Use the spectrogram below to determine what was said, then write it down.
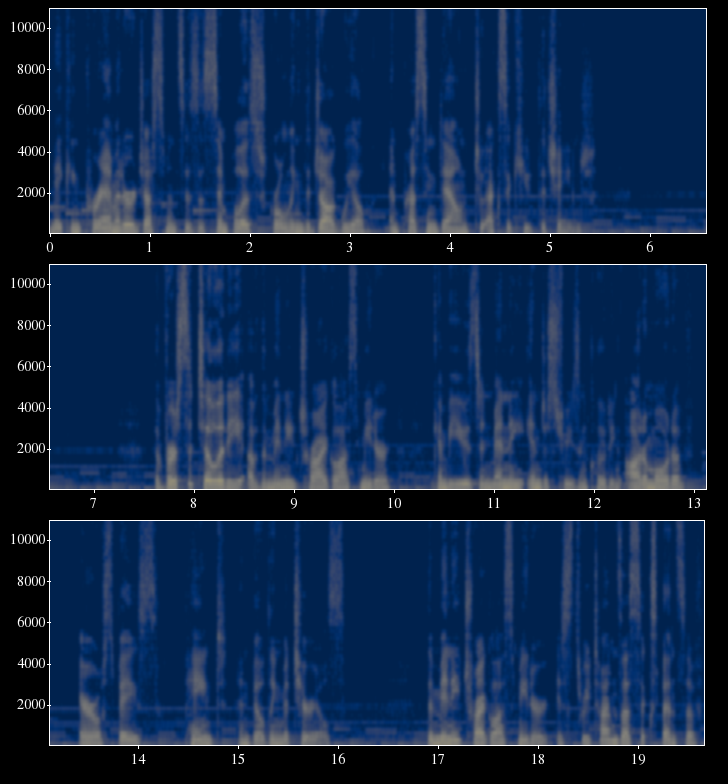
making parameter adjustments is as simple as scrolling the jog wheel and pressing down to execute the change. The versatility of the Mini Tri-Gloss Meter can be used in many industries including automotive, aerospace, paint, and building materials. The Mini Tri-Gloss meter is three times less expensive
